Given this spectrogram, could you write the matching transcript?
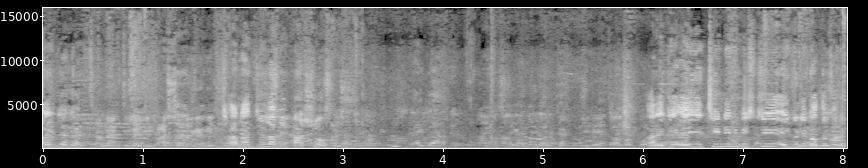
আরেক জায়গায়। ছানার জিলাপি পাঁচশো টাকা ছানার জিলাপি পাঁচশো? আর এই যে এই যে চিনির মিষ্টি এইগুলি কত করে?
